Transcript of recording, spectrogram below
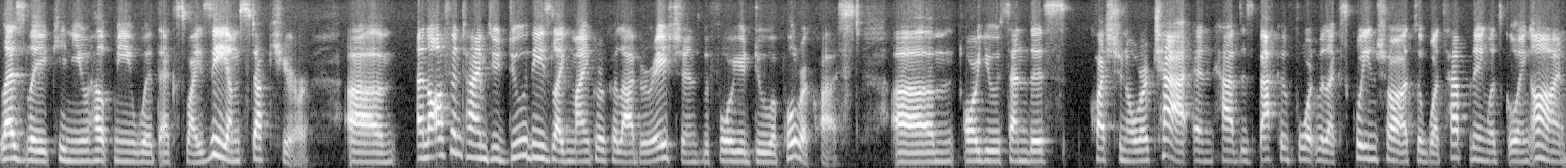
Leslie, can you help me with XYZ? I'm stuck here. Um, and oftentimes you do these like micro collaborations before you do a pull request. Um, or you send this question over chat and have this back and forth with like screenshots of what's happening, what's going on.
